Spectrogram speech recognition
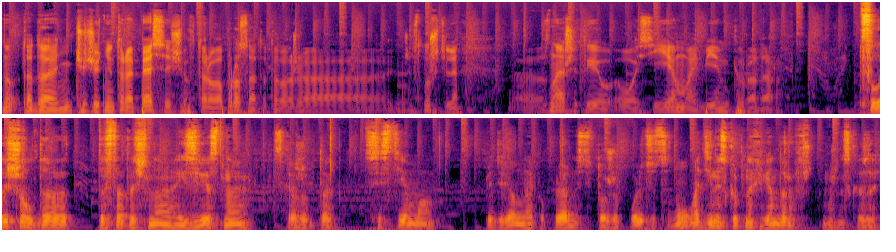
Ну, тогда чуть-чуть не торопясь, еще второй вопрос от этого же э, слушателя. Знаешь ли ты о CM IBM QRadar? Слышал, да, достаточно известная, скажем так, система определенной популярностью тоже пользуется. Ну, один из крупных вендоров, что можно сказать.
